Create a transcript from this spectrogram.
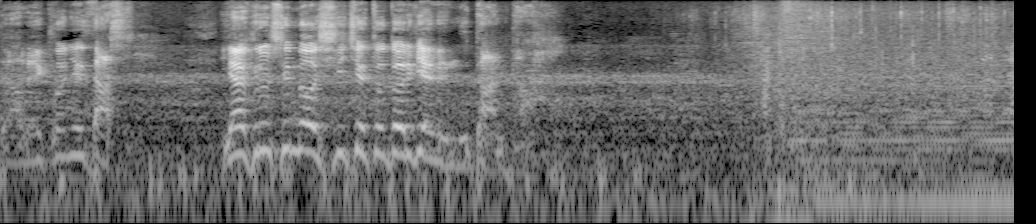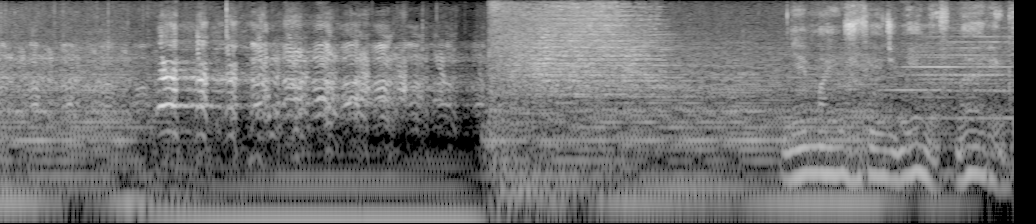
Daleko nie zaszli. Jak ruszymy o świcie, to dorwiemy mutanta. Nie ma już Wiedźminów, Marigold.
